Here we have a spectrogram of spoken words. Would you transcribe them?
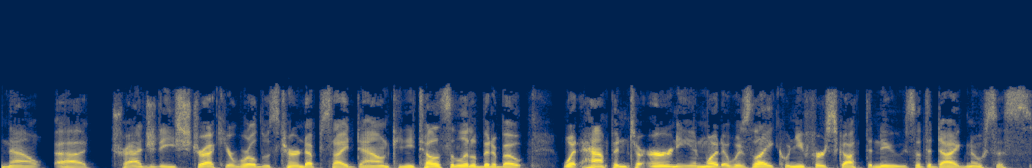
Now, uh, tragedy struck, your world was turned upside down. Can you tell us a little bit about what happened to Ernie and what it was like when you first got the news of the diagnosis?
